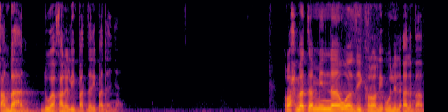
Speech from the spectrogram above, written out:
tambahan dua kali lipat daripadanya. Rahmatan minna wa dzikra ulil albab.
